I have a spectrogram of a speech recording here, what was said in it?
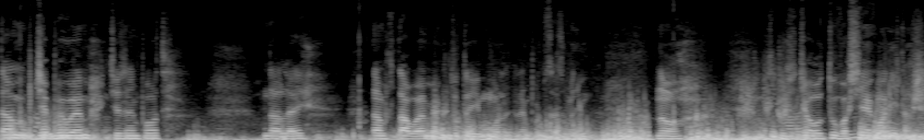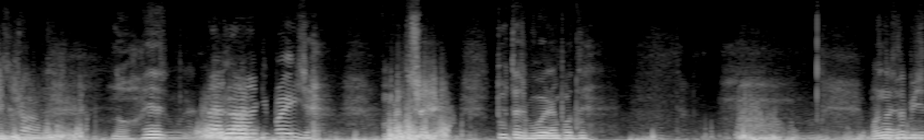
Tam gdzie byłem, gdzie ten pot dalej, tam stałem, jak tutaj mu ten pot zadzwonił. No, to się działo tu właśnie, jak oni tam siedzą. No, no ekipa idzie. Metrze. Tu też były rempody. Można zrobić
